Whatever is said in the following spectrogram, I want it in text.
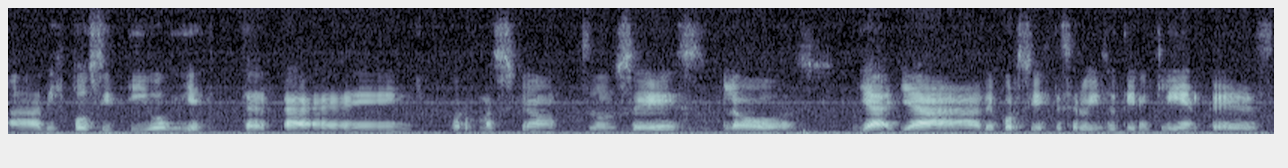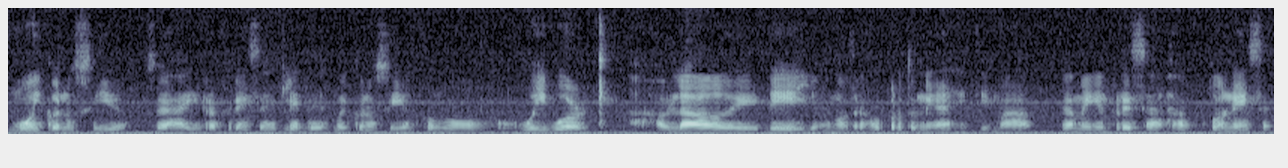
a, dispositivos y extrae información. Entonces, los ya, ya de por sí este servicio tiene clientes muy conocidos, o sea, hay referencias de clientes muy conocidos como WeWork, has hablado de, de ellos en otras oportunidades, estimadas, también empresas japonesas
